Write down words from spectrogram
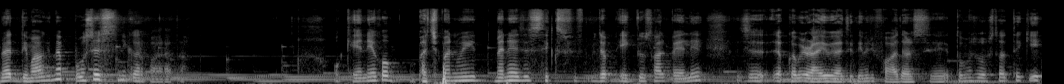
मेरा दिमाग ना प्रोसेस नहीं कर पा रहा था। कहने को बचपन में मैंने ऐसे सिक्स जब एक दो साल पहले जब कभी लड़ाई हो जाती थी मेरी फादर से तो मैं सोचता था कि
